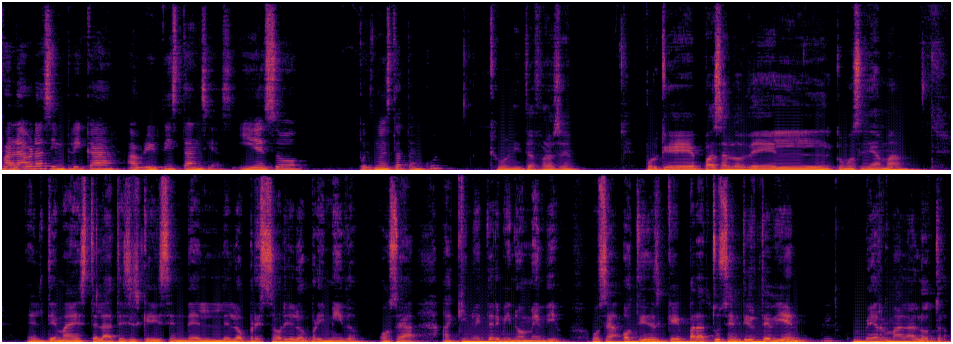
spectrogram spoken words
palabras implica abrir distancias y eso pues no está tan cool. Qué bonita frase. Porque pasa lo del, ¿cómo se llama? el tema este, la tesis que dicen del, del opresor y el oprimido. O sea, aquí no hay término medio. O sea, o tienes que, para tú sentirte bien, ver mal al otro.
